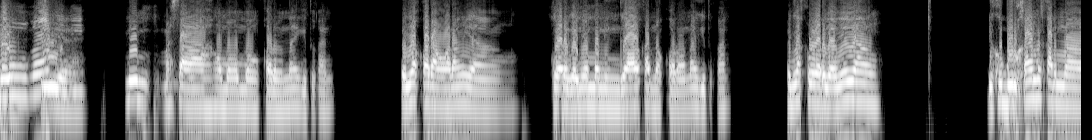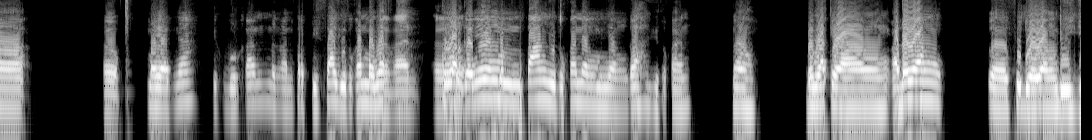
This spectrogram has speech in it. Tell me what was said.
ada hubungan Iya. ini ini masalah ngomong-ngomong corona gitu kan. Banyak orang-orang yang keluarganya meninggal karena corona gitu kan. Banyak keluarganya yang dikuburkan karena eh, mayatnya dikuburkan dengan terpisah gitu kan. Banyak dengan eh, keluarganya yang menentang gitu kan yang menyanggah gitu kan. Nah banyak yang ada yang eh, video yang di IG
